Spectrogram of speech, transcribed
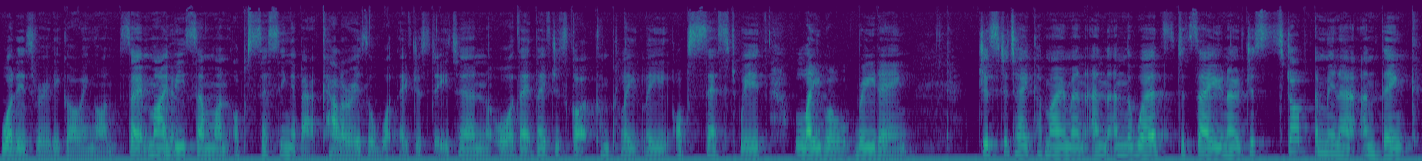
what is really going on. So it might yeah. be someone obsessing about calories or what they've just eaten, or that they've just got completely obsessed with label reading. Just to take a moment and, and the words to say, you know, just stop a minute and think,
